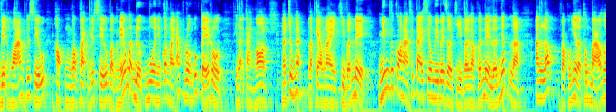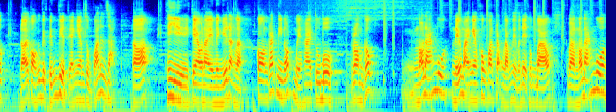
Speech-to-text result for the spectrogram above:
việt hóa một chút xíu, học vọc vạch một chút xíu và nếu mà được mua những con máy áp quốc tế rồi thì lại càng ngon. Nói chung á, là kèo này chỉ vấn đề những cái con hàng sách tay Xiaomi bây giờ chỉ gặp vấn đề lớn nhất là unlock và cũng như là thông báo thôi. Đó, còn cái việc tiếng Việt thì anh em dùng quá đơn giản. Đó, thì kèo này mình nghĩ rằng là con Redmi Note 12 Turbo, ROM gốc nó đáng mua nếu mà anh em không quan trọng lắm về vấn đề thông báo. Và nó đáng mua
